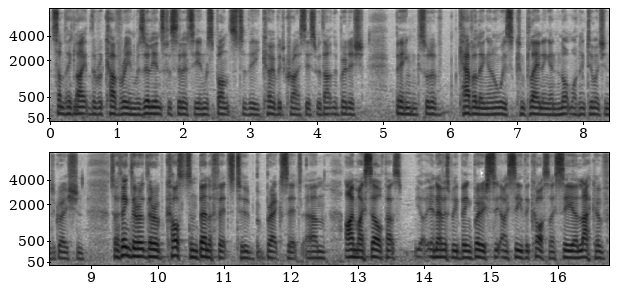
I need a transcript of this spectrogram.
something like the Recovery and Resilience Facility in response to the COVID crisis without the British being sort of cavilling and always complaining and not wanting too much integration. So I think there are, there are costs and benefits to Brexit. Um, I myself, perhaps inevitably being British, I see the costs. I see a lack of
